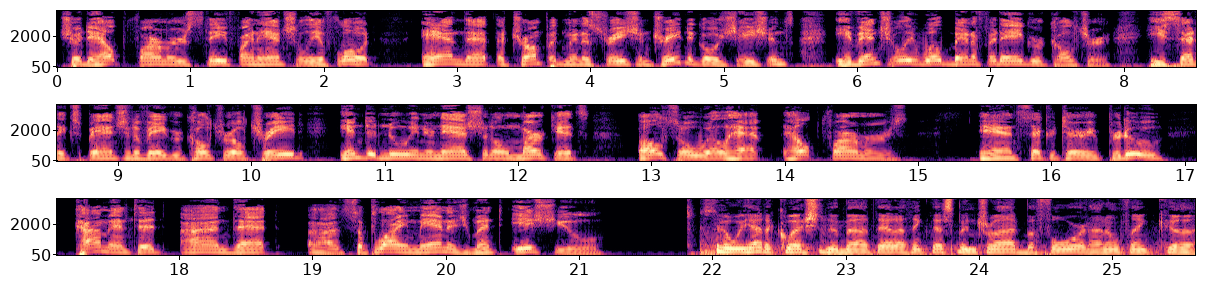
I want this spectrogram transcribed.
should help farmers stay financially afloat and that the Trump administration trade negotiations eventually will benefit agriculture. He said expansion of agricultural trade into new international markets also will help farmers. And Secretary Perdue commented on that uh, supply management issue. We had a question about that. I think that's been tried before, and I don't think uh,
